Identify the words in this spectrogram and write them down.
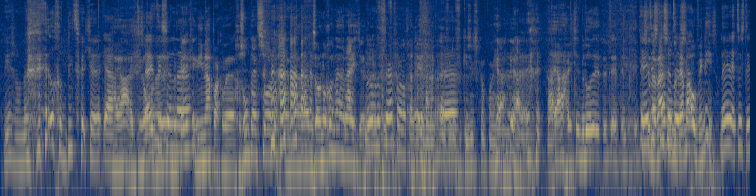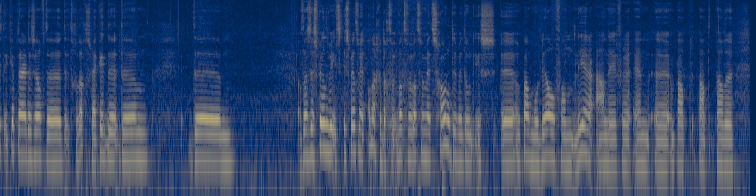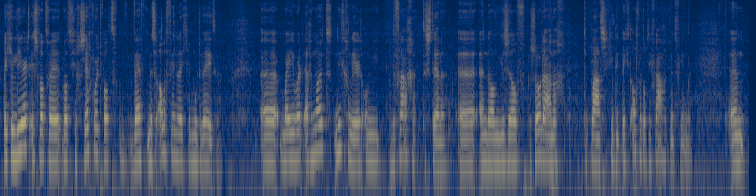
Weer zo'n eh, heel gebied wat je. Ja. Nou ja, het is al Nee, een, is eh, een, eh, beperking. Hierna pakken we gezondheidszorg en eh, hebben zo nog een rijtje. We nog ver voor nog even. Even, de, even de verkiezingscampagne. Ja, ja. Nou ja, weet je, ik bedoel, het, het, het, het is Nee, het een dus- het onderwerp, is- maar ook weer niet. Nee, nee het is, dit, ik heb daar dezelfde de, het gedachten bij. Kijk, de, de, de, Althans, er speelt weer, iets, speelt een andere gedachte. Wat we, wat we met school op dit moment doen, is eh, een bepaald model van leren aanleveren. En eh, een bepaald, bepaald, bepaalde. Wat je leert is wat, wij, wat je gezegd wordt, wat wij met z'n allen vinden dat je moet weten. Eh, maar je wordt echt nooit niet geleerd om de vragen te stellen. en dan jezelf zodanig te plaatsen dat je, dat je het antwoord op die vragen kunt vinden. En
